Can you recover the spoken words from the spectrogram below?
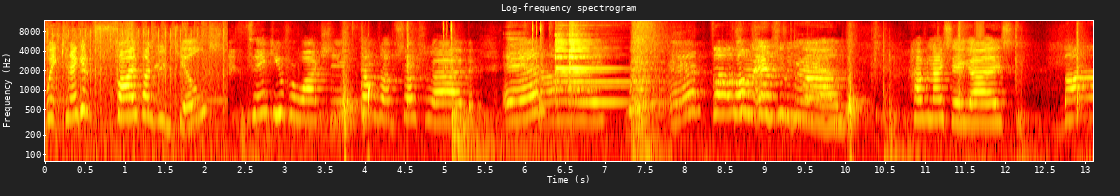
wait, can I get 500 kills? Thank you for watching. Thumbs up, subscribe, and Bye. wait, and Follow follow on Instagram. Have a nice day, guys. Bye.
